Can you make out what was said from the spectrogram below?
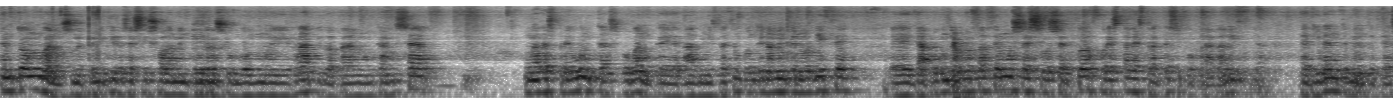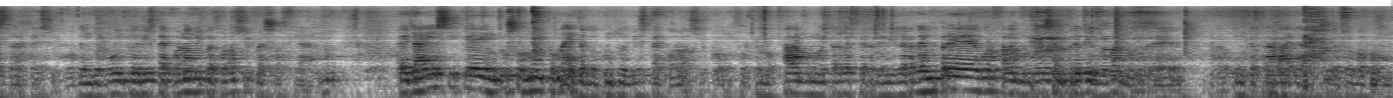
entón, bueno, se me permitides así solamente un resumo moi rápido para non cansar unha das preguntas, ou bueno, que a Administración continuamente nos dice eh, que a pregunta que nos facemos é se o sector forestal estratégico para Galicia evidentemente que é estratégico, dentro do punto de vista económico, ecolóxico e social. Non? E aí sí que incluso moito máis desde o punto de vista ecolóxico, porque falamos moitas veces de millar de empregos, falamos, eu sempre digo, bueno, eh, un que traballa, sobre todo, con,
